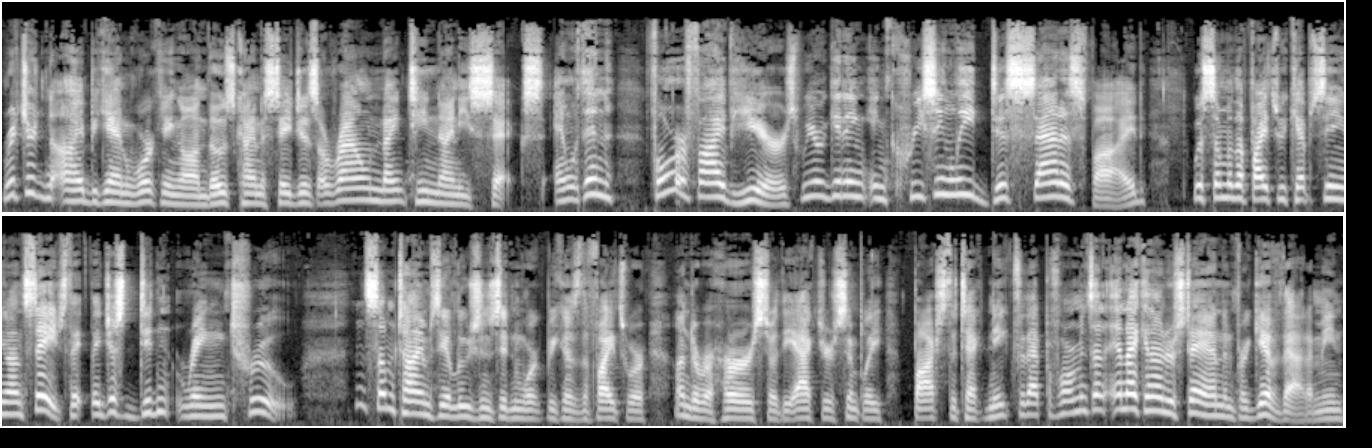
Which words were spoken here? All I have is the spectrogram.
Richard and I began working on those kind of stages around 1996, and within four or five years, we were getting increasingly dissatisfied with some of the fights we kept seeing on stage. They, they just didn't ring true. And sometimes the illusions didn't work because the fights were under rehearsed or the actors simply botched the technique for that performance, and, and I can understand and forgive that. I mean,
